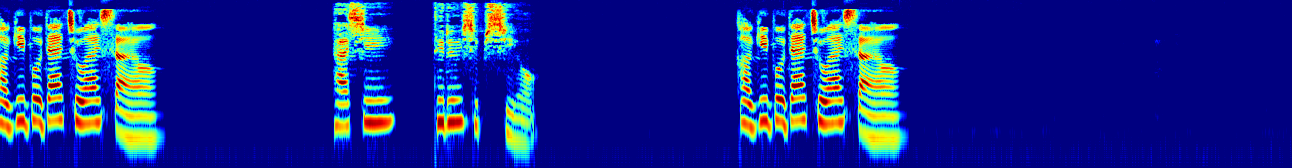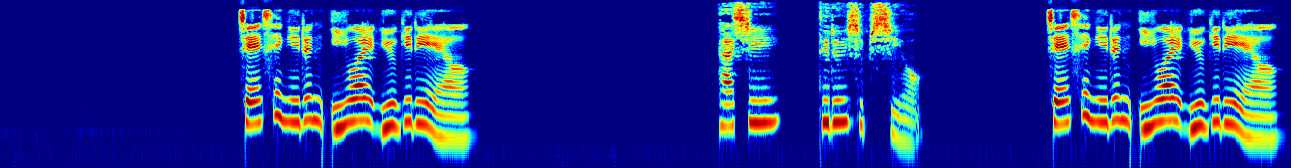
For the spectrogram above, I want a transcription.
거기보다 좋았어요. 다시 들으십시오. 거기보다 좋았어요. 제 생일은 2월 6일이에요. 다시 들으십시오. 제 생일은 2월 6일이에요.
